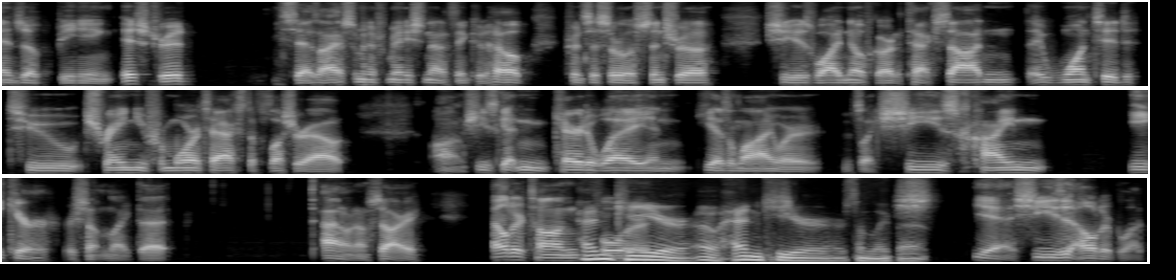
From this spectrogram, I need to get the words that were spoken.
ends up being Istredd he says i have some information that i think could help princess Urla of Cintra she is why nilfgaard attacked sodden they wanted to train you for more attacks to flush her out um, she's getting carried away and he has a line where it's like she's Hen Ichaer or something like that I don't know. Sorry, Elder Tongue for Hen Ichaer. Oh, Hen Ichaer or something like that. sh- yeah, she's Elder Blood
